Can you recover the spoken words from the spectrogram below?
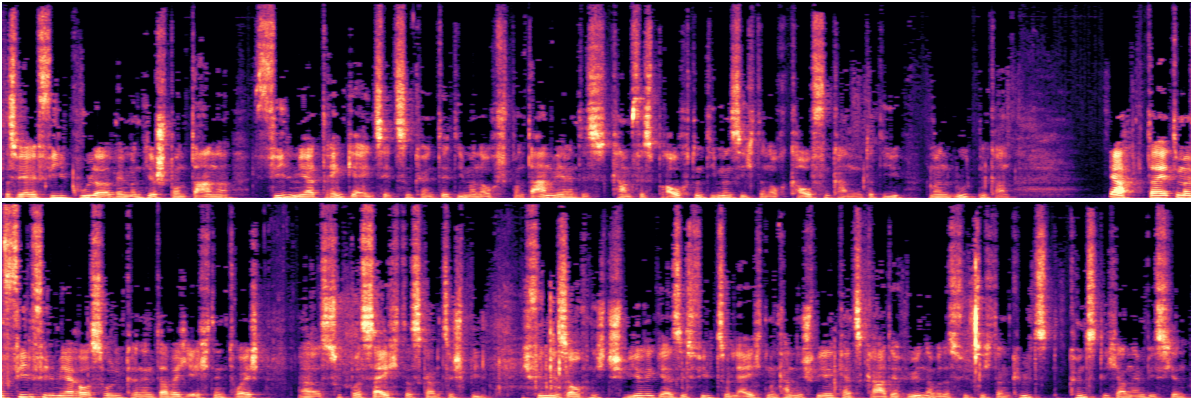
Das wäre viel cooler, wenn man hier spontaner viel mehr Tränke einsetzen könnte, die man auch spontan während des Kampfes braucht und die man sich dann auch kaufen kann oder die man looten kann. Ja, da hätte man viel, viel mehr rausholen können. Da war ich echt enttäuscht. Äh, super seicht das ganze Spiel. Ich finde es auch nicht schwierig, ja, es ist viel zu leicht. Man kann den Schwierigkeitsgrad erhöhen, aber das fühlt sich dann künstlich an ein bisschen.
